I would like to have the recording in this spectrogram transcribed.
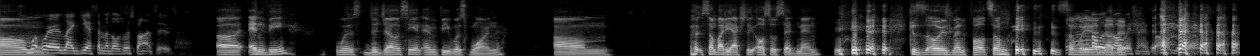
So Um, what were like, yeah, some of those responses? uh envy was the jealousy and envy was one um somebody actually also said men because it's always men's fault some way some way oh, or it's another always men's fault. Yeah.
